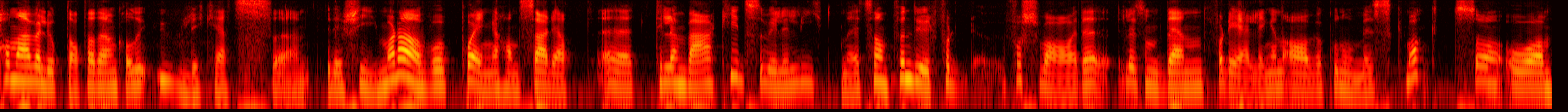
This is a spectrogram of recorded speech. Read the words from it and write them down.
han er veldig opptatt av det han kaller ulikhetsregimer. Da, hvor Poenget hans er det at til enhver tid så vil eliten i et samfunn de vil for, forsvare liksom, den fordelingen av økonomisk makt så, og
